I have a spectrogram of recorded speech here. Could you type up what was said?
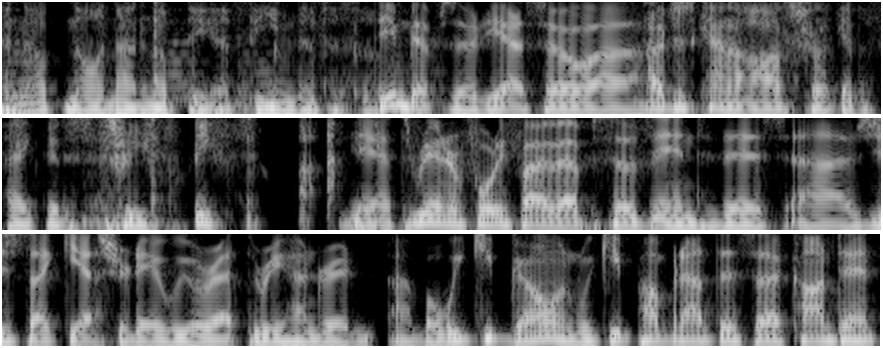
An up, no, not an update, a themed episode. Themed episode, yeah. So uh, I was just kind of awestruck at the fact that it's 345. Yeah, 345 episodes into this. Uh, it was just like yesterday we were at 300, uh, but we keep going. We keep pumping out this uh, content,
